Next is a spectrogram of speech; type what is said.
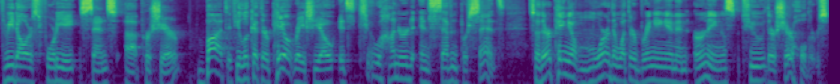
$3.48 uh, per share. But if you look at their payout ratio, it's 207%. So they're paying out more than what they're bringing in in earnings to their shareholders.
